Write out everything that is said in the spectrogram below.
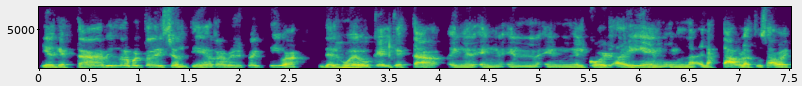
y el que está viendo por televisión tiene otra perspectiva del juego que el que está en el, en, en, en el court ahí en, las tablas, tú sabes,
